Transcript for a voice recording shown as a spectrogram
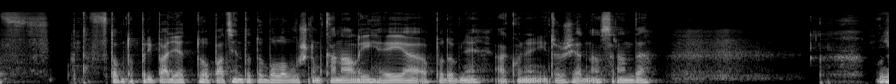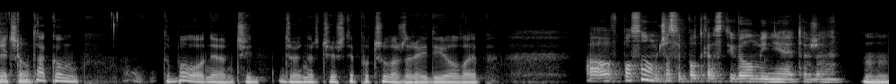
V, v tomto prípade toho pacienta to bolo v ušnom kanáli, hej, a podobne. Ako není to žiadna sranda. Niečom to... takom to bolo, neviem, či Joiner, či ešte počúvaš Radio Lab. A v poslednom čase podcasty veľmi nie, takže... Uh-huh.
